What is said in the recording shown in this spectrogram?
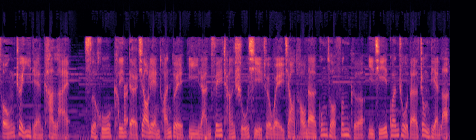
从这一点看来，似乎科尔的教练团队已然非常熟悉这位教头的工作风格以及关注的重点了。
